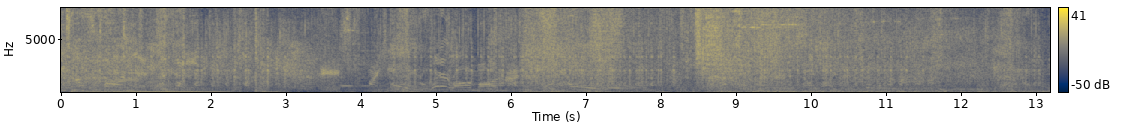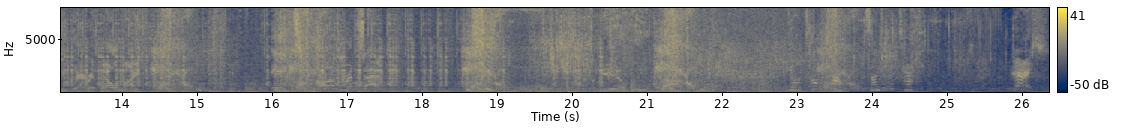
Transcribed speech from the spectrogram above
It is not time yet. It's fighting. Where are my manners? You wear it well, mate. It's under attack. Here we go. Your top tower is under attack. Yes.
